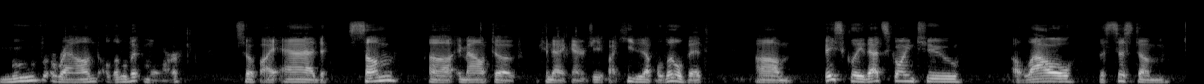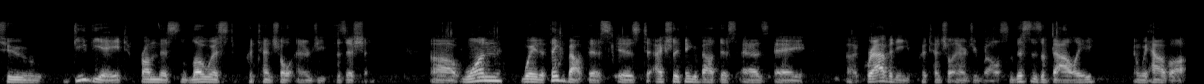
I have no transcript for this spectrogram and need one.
move around a little bit more. So if I add some uh, amount of kinetic energy, if I heat it up a little bit, um, basically that's going to allow the system to deviate from this lowest potential energy position. Uh, one way to think about this is to actually think about this as a, a gravity potential energy well. So this is a valley and we have a,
